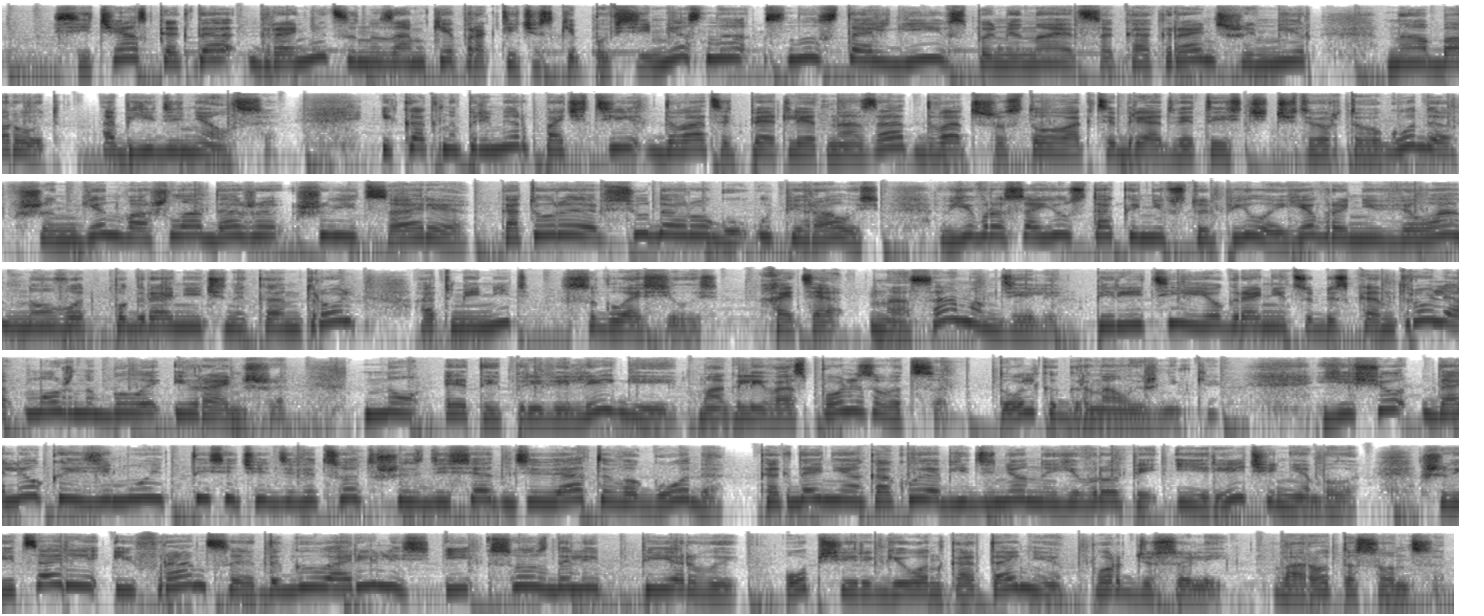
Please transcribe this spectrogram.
Сейчас, когда границы на замке практически повсеместно, с ностальгией вспоминается, как раньше мир, наоборот, объединялся. И как, например, почти 25 лет назад, 26 октября 2004 года, в Шенген вошла даже Швейцария, которая всю дорогу упиралась. В Евросоюз так и не вступила, евро не ввела, но вот пограничный контроль отменить согласилась. Хотя на самом деле перейти ее границу без контроля можно было и раньше, но этой привилегией могли воспользоваться только горнолыжники. Еще далекой зимой 1969 года, когда ни о какой объединенной Европе и речи не было, Швейцария и Франция договорились и создали первый общий регион катания Порт-Дю-Солей – Ворота Солнца.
